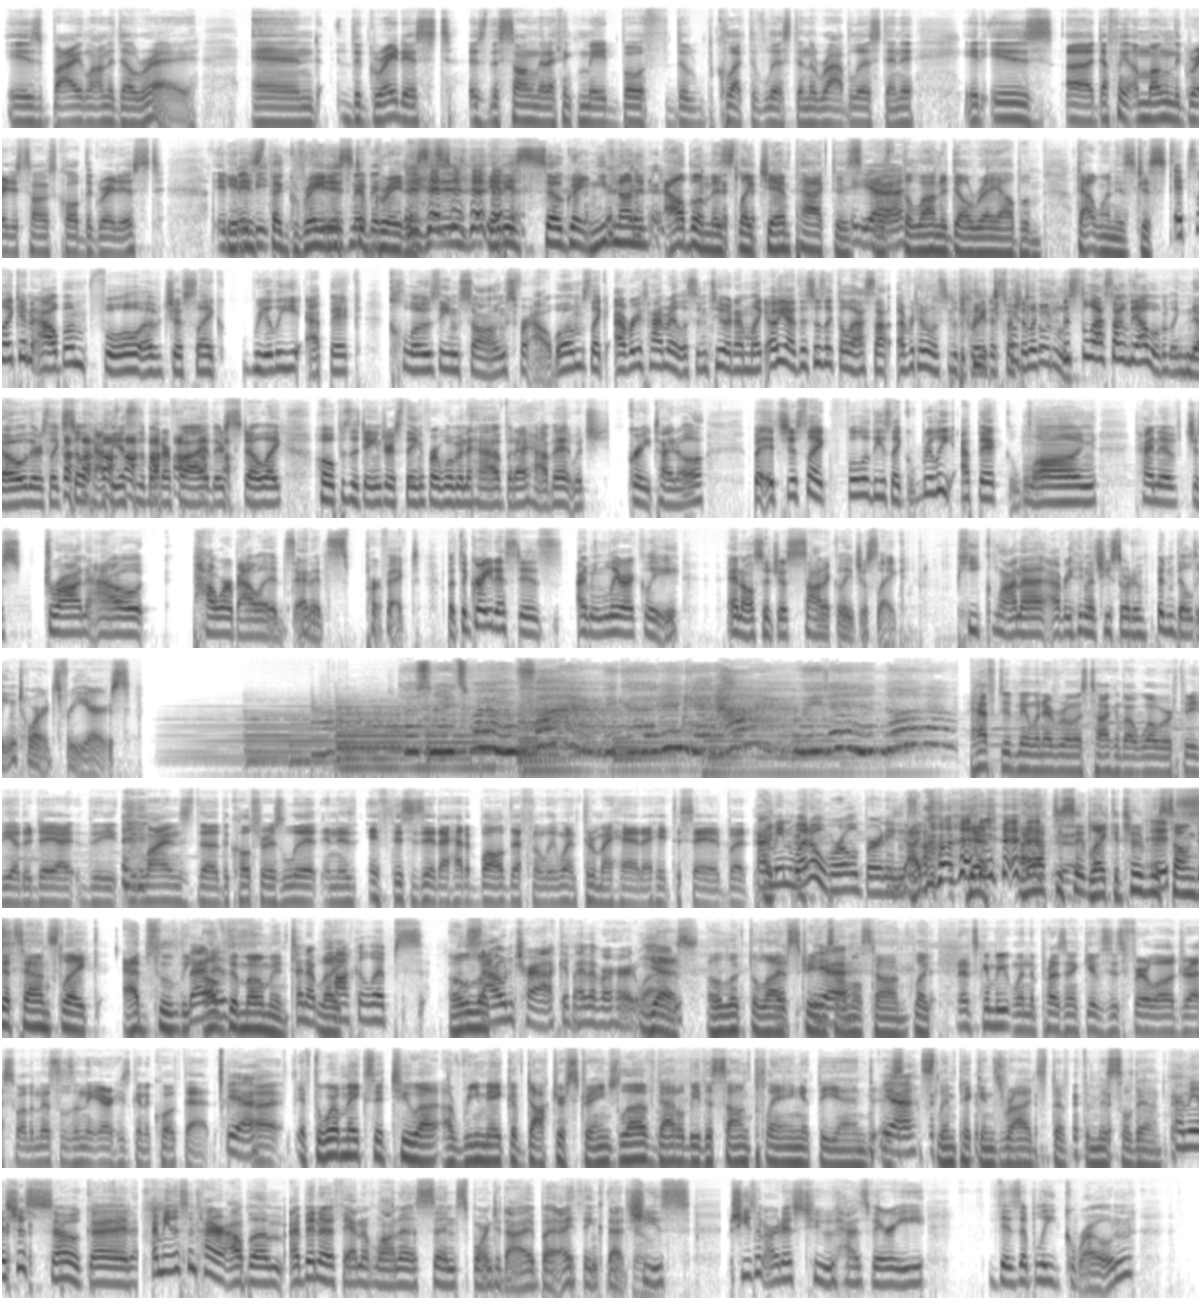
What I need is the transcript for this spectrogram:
is by Lana Del Rey. And the greatest is the song that I think made both the collective list and the Rob list, and it it is uh, definitely among the greatest songs called "The Greatest." It may is be- the it is greatest of greatest. it is- it is so great. And even on an album as like jam packed as, Yeah. as the Lana Del Rey album, that one is just It's like an album full of just like really epic closing songs for albums. Like every time I listen to it, I'm like, oh yeah, this is like the last song. Every time I listen to the greatest, especially I'm like this is the last song of the album. I'm like, no, there's like still happiness is a butterfly. There's still like hope is a dangerous thing for a woman to have, but I have it, which great title. But it's just like full of these like really epic, long, kind of just drawn out power ballads, and it's perfect. But the greatest is, I mean, lyrically and also just sonically, just like peak Lana, everything that she's sort of been building towards for years. Those nights were on fire, we I have to admit, when everyone was talking about World War Three the other day, I, the the lines, the the culture is lit, and is, if this is it, I had a ball definitely went through my head. I hate to say it, but I mean, what a world burning I, song. yes, I have to say, like in terms of a song that sounds like absolutely That of the moment. An like, apocalypse oh look, soundtrack, if I've ever heard one. yes, oh look, the live That's- stream's yeah. almost on. Like that's gonna be when the president gives his farewell address while the missile's in the air. He's gonna quote that. Yeah. Uh, if the world makes it to a, a remake of Doctor Strangelove, that'll be the song playing at the end as Yeah. Slim Pickens rides the, the missile down. I mean, it's just so good. I mean, this entire album, I've been a fan of Lana since Born to Die, but I think that she's she's an artist who has very visibly grown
